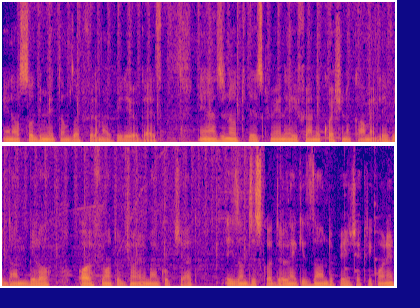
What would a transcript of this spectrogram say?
And also give me a thumbs up if you like my video guys. And as you know today's q&a if you have any question or comment leave it down below. Or if you want to join in my group chat is on discord the link is down the page just click on it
